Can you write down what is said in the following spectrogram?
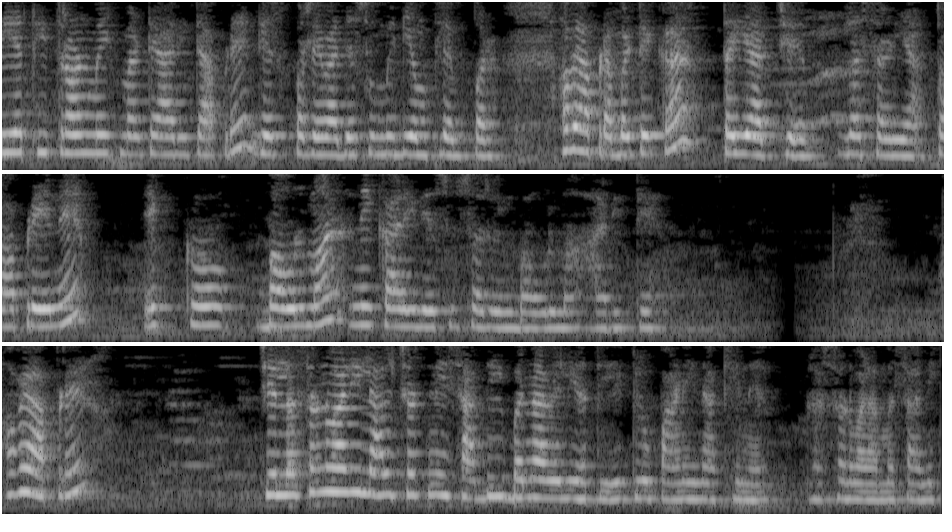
બેથી ત્રણ મિનિટ માટે આ રીતે આપણે ગેસ પર રહેવા દઈશું મીડિયમ ફ્લેમ પર. હવે આપણા બટેકા તૈયાર છે લસણિયા. તો આપણે એને એક બાઉલમાં નીકાળી દઈશું સર્વિંગ બાઉલમાં આ રીતે. હવે આપણે જે લસણવાળી લાલ ચટણી સાદી બનાવેલી હતી, એકલું પાણી નાખીને લસણવાળા મસાલાની,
